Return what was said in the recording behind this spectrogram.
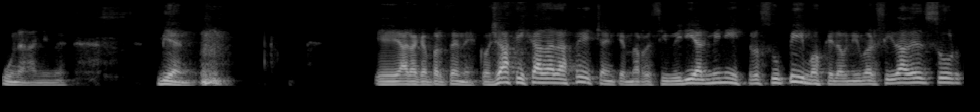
unánimes. Bien. Eh, a la que pertenezco. Ya fijada la fecha en que me recibiría el ministro, supimos que la Universidad del Sur,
